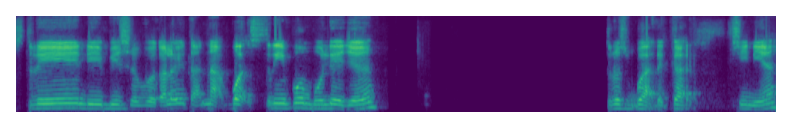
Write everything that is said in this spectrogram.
string db server. Kalau you tak nak buat string pun boleh je. Terus buat dekat sini ya.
